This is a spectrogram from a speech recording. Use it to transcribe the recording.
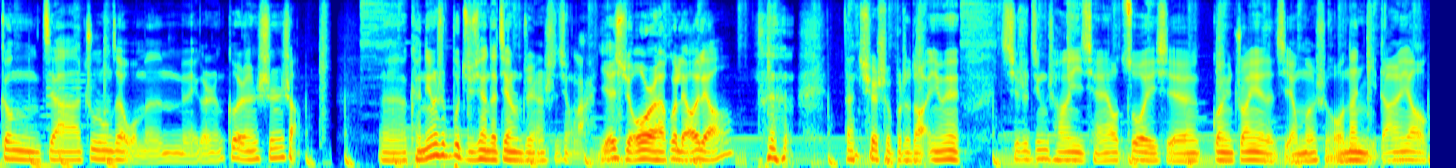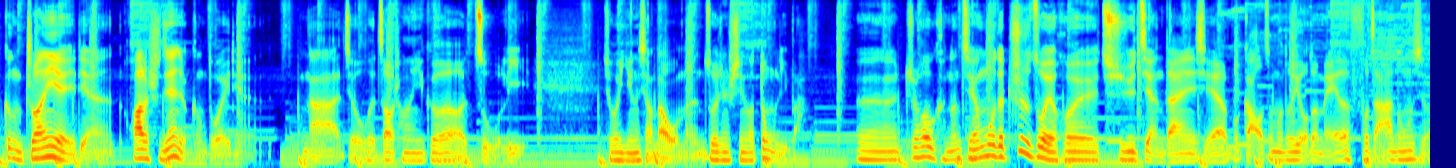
更加注重在我们每个人个人身上。嗯，肯定是不局限在建筑这件事情了。也许偶尔还会聊一聊，但确实不知道，因为其实经常以前要做一些关于专业的节目的时候，那你当然要更专业一点，花的时间就更多一点。那就会造成一个阻力，就会影响到我们做这件事情的动力吧。嗯，之后可能节目的制作也会趋于简单一些，不搞这么多有的没的复杂的东西了。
